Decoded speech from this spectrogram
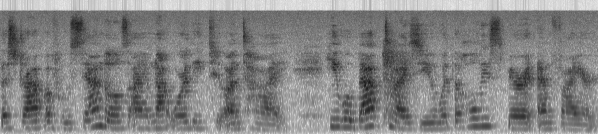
the strap of whose sandals I am not worthy to untie. He will baptize you with the Holy Spirit and fire.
